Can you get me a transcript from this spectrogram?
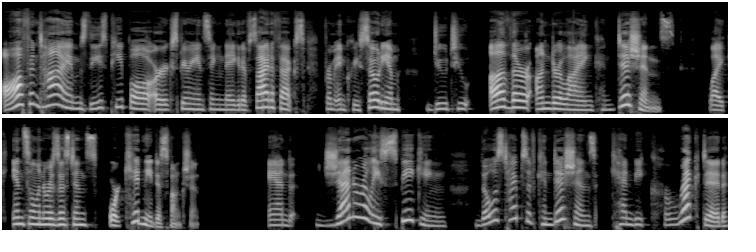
oftentimes these people are experiencing negative side effects from increased sodium due to other underlying conditions like insulin resistance or kidney dysfunction. And generally speaking, those types of conditions can be corrected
